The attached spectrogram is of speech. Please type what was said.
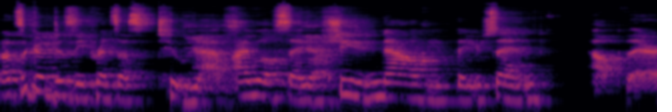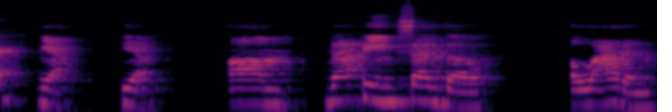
That's a good Disney princess to Yes. have. I will say Yes. she now that you're saying up there. yeah, yeah. Um, that being said, though, Aladdin.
